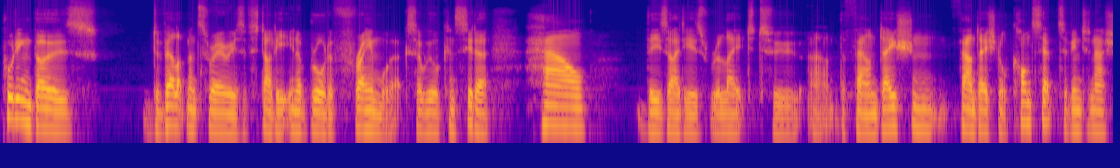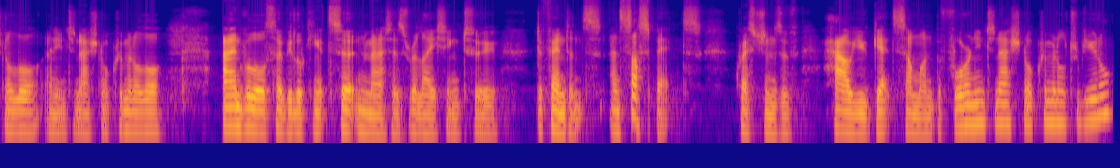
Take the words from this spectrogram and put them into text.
putting those developments or areas of study in a broader framework. So we'll consider how these ideas relate to um, the foundation, foundational concepts of international law and international criminal law, and we'll also be looking at certain matters relating to defendants and suspects, questions of how you get someone before an international criminal tribunal,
